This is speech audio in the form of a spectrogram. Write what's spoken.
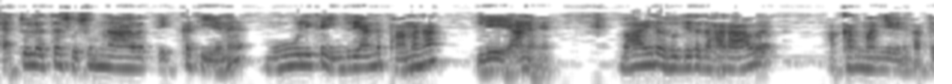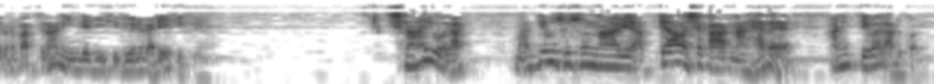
ඇතුළත සුසුම්නාවත් එක්ක තියෙන මූලික ඉන්ද්‍රියයන්ට පමණක් ලේ යන බාහිර රුධිර ධාරාව අකර්මණ්‍ය වෙන තත්යකටපත් වෙනවා නිින්දේදී සිදුවෙන වැඩේ සිදු වෙනවා. ස්නායු වල මධ්‍යම සුසුම්නාවේ අත්‍යවශ්‍ය කාරණා හැර අනිත් ඒවා අඩු කරනවා.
